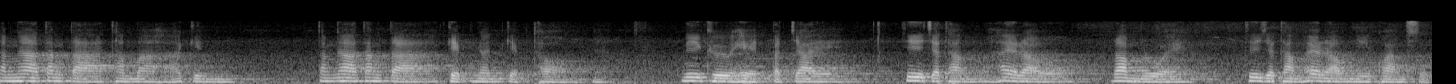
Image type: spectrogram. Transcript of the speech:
ตั้งหน้าตั้งตาทำมาหากิน ตั้งหน้าตั้งตาเก็บเงินเก็บทองนี่ นี่คือเหตุปัจจัย ที่จะทำให้เราร่ำรวย ที่จะทำให้เรามีความสุข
